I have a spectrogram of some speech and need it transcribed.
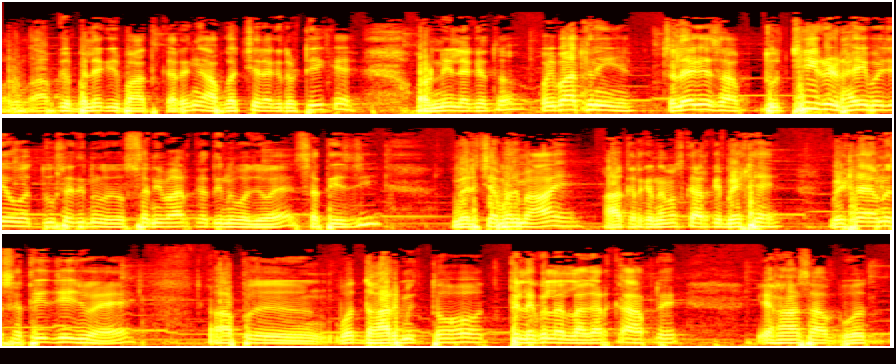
और आपके भले की बात करेंगे, आपको अच्छे लगे तो ठीक है, और नहीं लगे तो कोई बात नहीं है। चले गए साहब। तो ठीक है, ढाई बजे वो दूसरे दिन शनिवार के दिन वो जो है, सतीश जी मेरे चैम्बर में आए, आकर के नमस्कार के बैठे। बैठे हमने सतीश जी जो है, आप, बहुत धार्मिक तो हो तिलक लगा रखा आपने। यहाँ साहब बहुत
